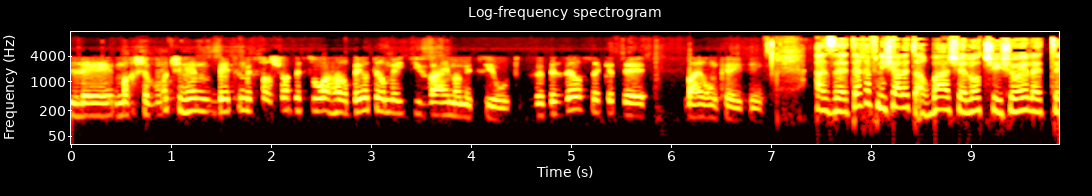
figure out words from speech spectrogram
למחשבות שהן בעצם מפרשות בצורה הרבה יותר מיטיבה עם המציאות. ובזה עוסקת אה, ביירון קייטי. אז uh, תכף נשאל את ארבע השאלות שהיא שואלת uh,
